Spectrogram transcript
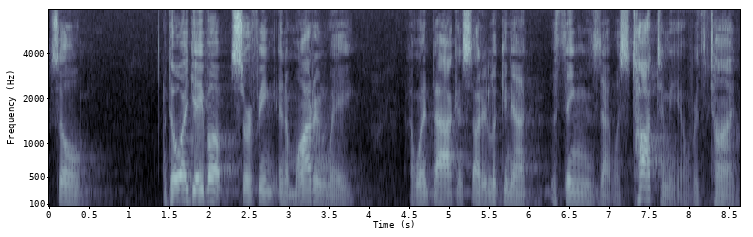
so though I gave up surfing in a modern way, I went back and started looking at the things that was taught to me over the time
